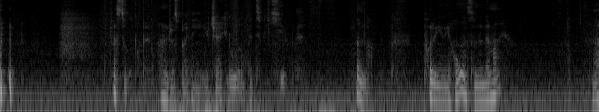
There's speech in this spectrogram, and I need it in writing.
just a little bit. I'm just biting at your jacket a little bit to be cute. I'm not putting any holes in it, am I? No.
